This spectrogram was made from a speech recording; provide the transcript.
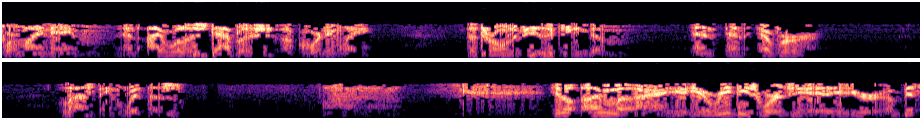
for my name, and I will establish accordingly the throne of his kingdom and an everlasting witness. You know, I'm. Uh, you, you read these words, you- you're a bit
